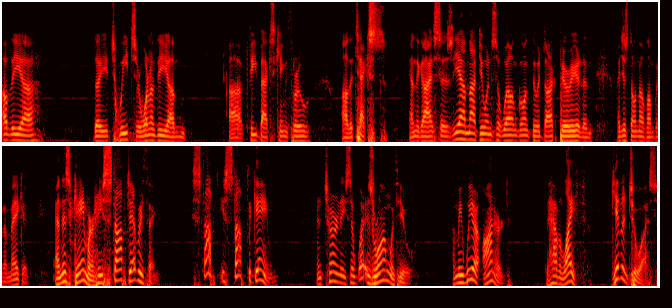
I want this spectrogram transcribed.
of the uh, the tweets or one of the um, uh, feedbacks came through uh, the texts, and the guy says, "Yeah, I'm not doing so well. I'm going through a dark period, and I just don't know if I'm going to make it." And this gamer, he stopped everything. Stopped. He stopped the game, and turned. And he said, "What is wrong with you? I mean, we are honored to have life given to us.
